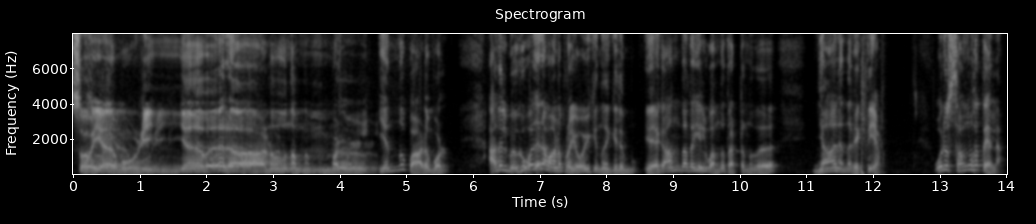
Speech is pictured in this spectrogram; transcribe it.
സ്വയമൊഴിഞ്ഞവരാണു നമ്മൾ എന്ന് പാടുമ്പോൾ അതിൽ ബഹുവചനമാണ് പ്രയോഗിക്കുന്നതെങ്കിലും ഏകാന്തതയിൽ വന്ന് തട്ടുന്നത് ഞാൻ എന്ന വ്യക്തിയാണ്. ഒരു സമൂഹത്തെ അല്ല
